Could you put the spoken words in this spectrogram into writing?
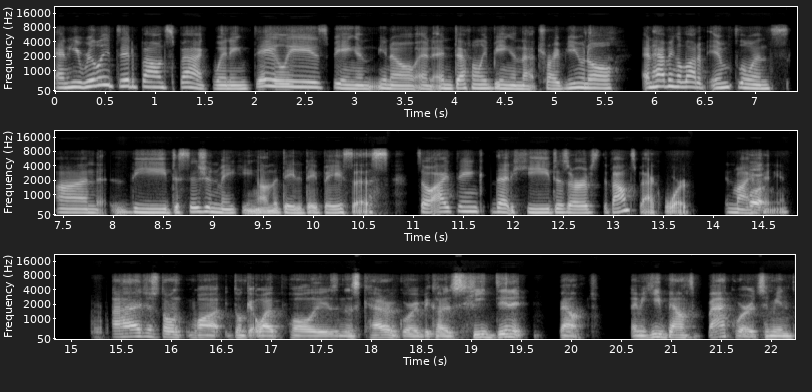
And he really did bounce back, winning dailies, being in, you know, and, and definitely being in that tribunal and having a lot of influence on the decision making on the day to day basis. So I think that he deserves the bounce back award, in my but opinion. I just don't want don't get why Paulie is in this category because he didn't bounce. I mean, he bounced backwards. I mean,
